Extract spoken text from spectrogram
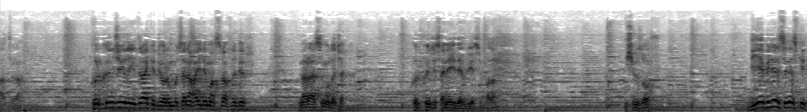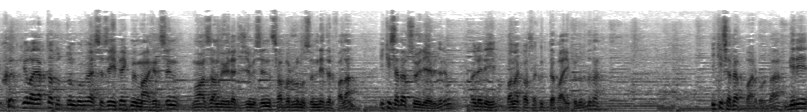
hatıra. 40. yılı idrak ediyorum. Bu sene hayli masraflı bir merasim olacak. 40. seneyi devriyesi falan. İşim zor. Diyebilirsiniz ki 40 yıl ayakta tuttun bu müesseseyi pek mi mahirsin, muazzam bir yönetici misin, sabırlı mısın nedir falan. İki sebep söyleyebilirim. Öyle değil. Bana kalsa 40 defa yıkılırdı da. İki sebep var burada. Biri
